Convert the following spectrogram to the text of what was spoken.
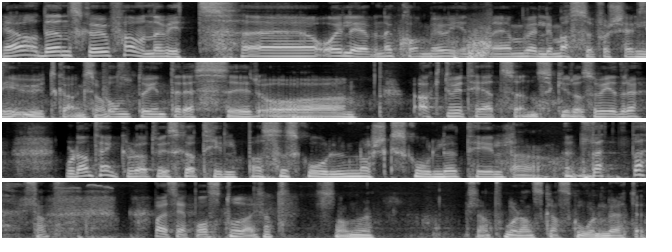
Ja, den skal jo favne vidt. Eh, Og elevene kommer jo inn med veldig masse forskjellige utgangspunkt og interesser og aktivitetsønsker osv. Hvordan tenker du at vi skal tilpasse skolen, norsk skole, til dette? Bare se på oss to, da. Sånn? Hvordan skal skolen møte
